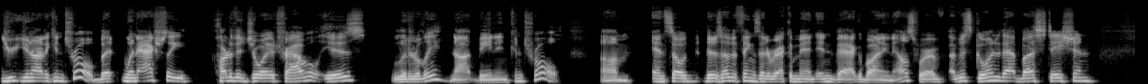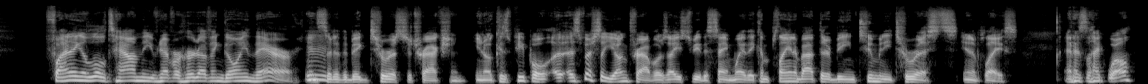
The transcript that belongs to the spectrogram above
You're, you're not in control. But when actually part of the joy of travel is literally not being in control. Um, and so there's other things that I recommend in vagabonding and elsewhere. I'm just going to that bus station, finding a little town that you've never heard of and going there mm. instead of the big tourist attraction. You know, because people, especially young travelers, I used to be the same way. They complain about there being too many tourists in a place. And it's like, well,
